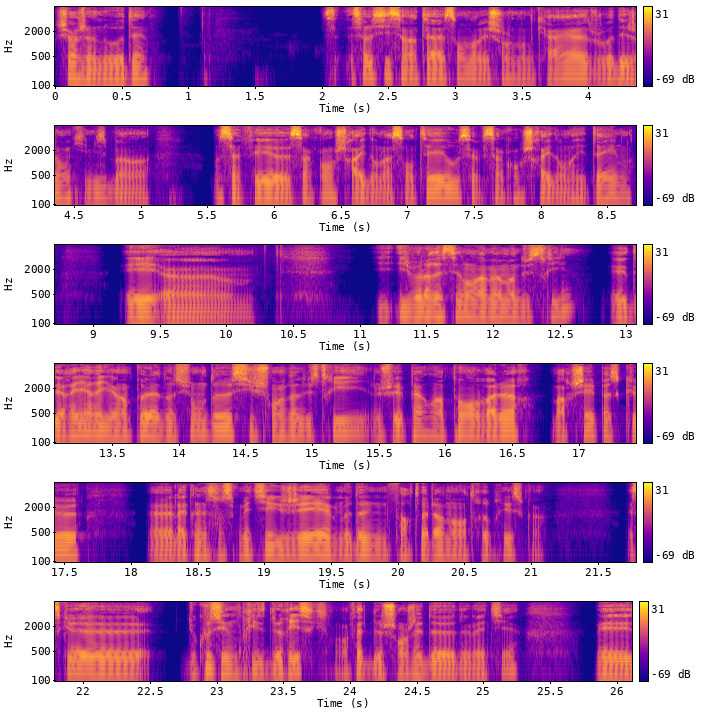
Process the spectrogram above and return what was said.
Cherchent de la nouveauté. Ça aussi, c'est intéressant dans les changements de carrière. Je vois des gens qui me disent, ben, moi, ça fait 5 euh, ans que je travaille dans la santé ou ça fait 5 ans que je travaille dans le retail. Et euh, ils veulent rester dans la même industrie. Et derrière, il y a un peu la notion de si je change d'industrie, je vais perdre un peu en valeur marché parce que euh, la connaissance métier que j'ai, elle me donne une forte valeur dans l'entreprise. Est-ce que du coup, c'est une prise de risque, en fait, de changer de, de métier. Mais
